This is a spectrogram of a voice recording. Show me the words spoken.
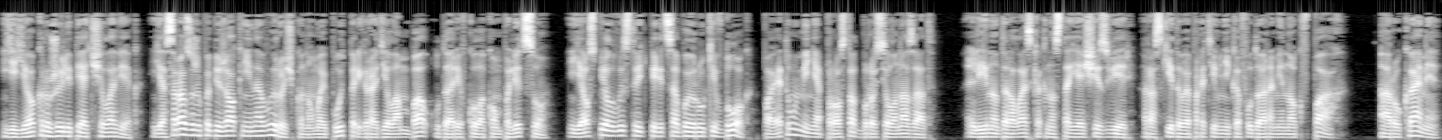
Ее окружили пять человек. Я сразу же побежал к ней на выручку, но мой путь преградил амбал, ударив кулаком по лицу. Я успел выставить перед собой руки в блок, поэтому меня просто отбросило назад. Лина дралась как настоящий зверь, раскидывая противников ударами ног в пах. А руками,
